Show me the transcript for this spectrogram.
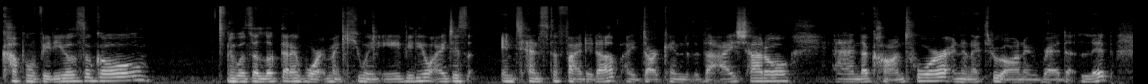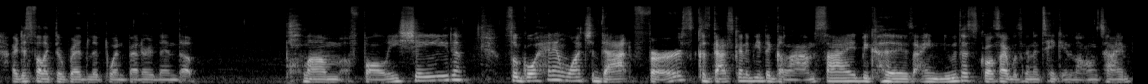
couple videos ago it was a look that I wore in my Q&A video. I just intensified it up. I darkened the eyeshadow and the contour and then I threw on a red lip. I just felt like the red lip went better than the plum folly shade. So go ahead and watch that first because that's going to be the glam side because i knew the skull side was going to take a long time.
